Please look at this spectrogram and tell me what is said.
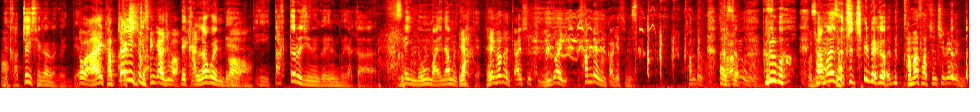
어. 내 갑자기 생각난 건데. 또 아이 갑자기 아, 좀 진짜. 생각하지 마. 내 갈라고 했는데 어. 이 딱 떨어지는 거 이런 거 약간 생이 너무 많이 남을 것 야, 같아. 100원은 깔 수 있지. 일도 아니지. 300원 까겠습니다. 300원. 알았어. 사람이. 그러면 얼마야? 44,700원. 44,700원입니다.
